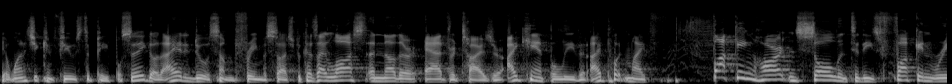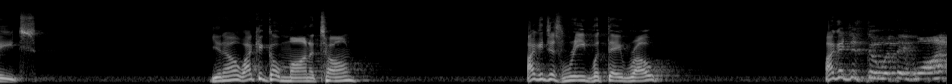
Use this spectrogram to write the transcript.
yeah, why don't you confuse the people? So there you go. I had to do something free massage because I lost another advertiser. I can't believe it. I put my fucking heart and soul into these fucking reads. You know, I could go monotone. I could just read what they wrote. I could just do what they want.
